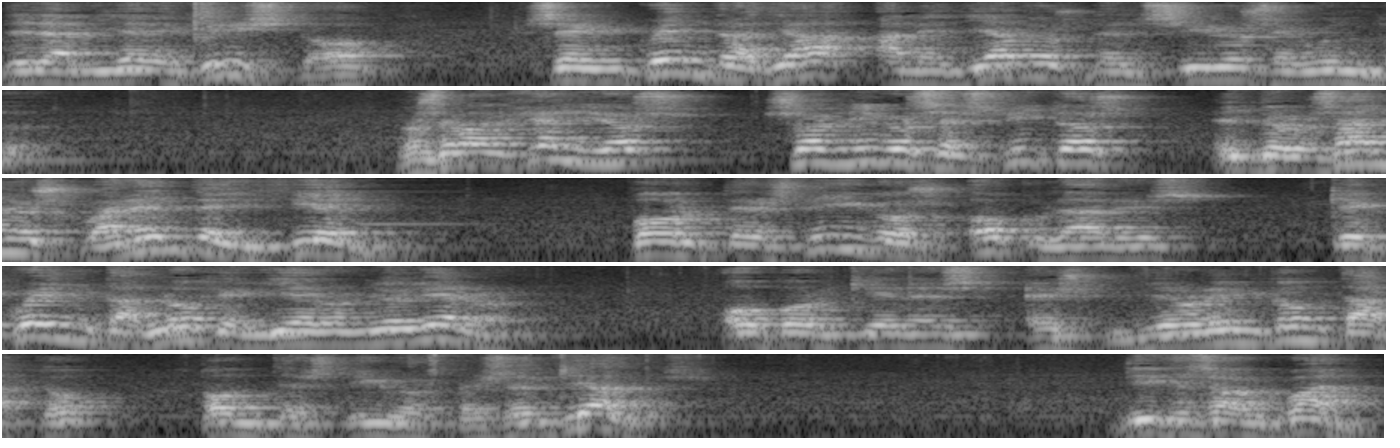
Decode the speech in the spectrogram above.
de la vida de Cristo, se encuentra ya a mediados del siglo II. Los evangelios son libros escritos entre los años 40 y 100 por testigos oculares que cuentan lo que vieron y oyeron, o por quienes estuvieron en contacto con testigos presenciales. Dice San Juan,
